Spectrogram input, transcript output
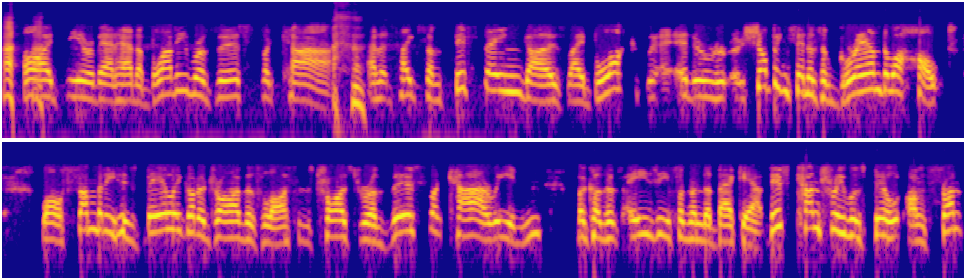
idea about how to bloody reverse the car and it takes them 15 goes they block uh, shopping centres have ground to a halt while somebody who's barely got a driver's license tries to reverse the car in because it's easy for them to back out. This country was built on front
